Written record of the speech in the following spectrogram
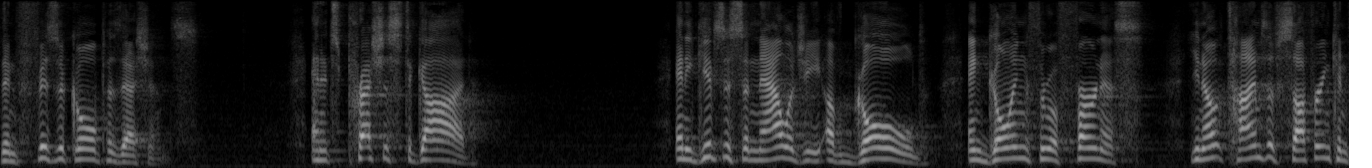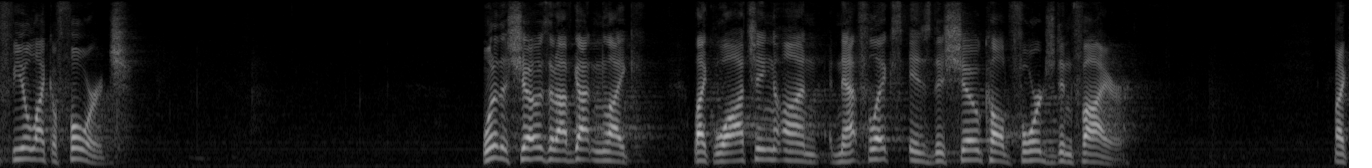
than physical possessions. And it's precious to God. And he gives this analogy of gold and going through a furnace. You know, times of suffering can feel like a forge. One of the shows that I've gotten like like watching on Netflix is this show called Forged in Fire. Like,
